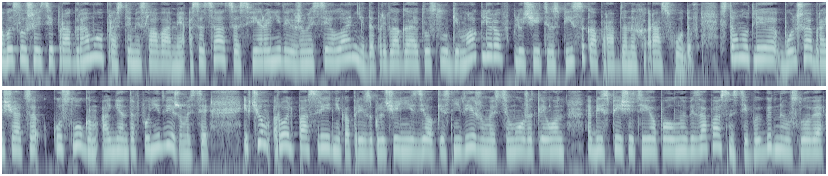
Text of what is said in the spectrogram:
Вы слушаете программу «Простыми словами». Ассоциация сферы недвижимости «Ланида» предлагает услуги маклеров включить в список оправданных расходов. Станут ли больше обращаться к услугам агентов по недвижимости? И в чем роль посредника при заключении сделки с недвижимостью? Может ли он обеспечить ее полную безопасность и выгодные условия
